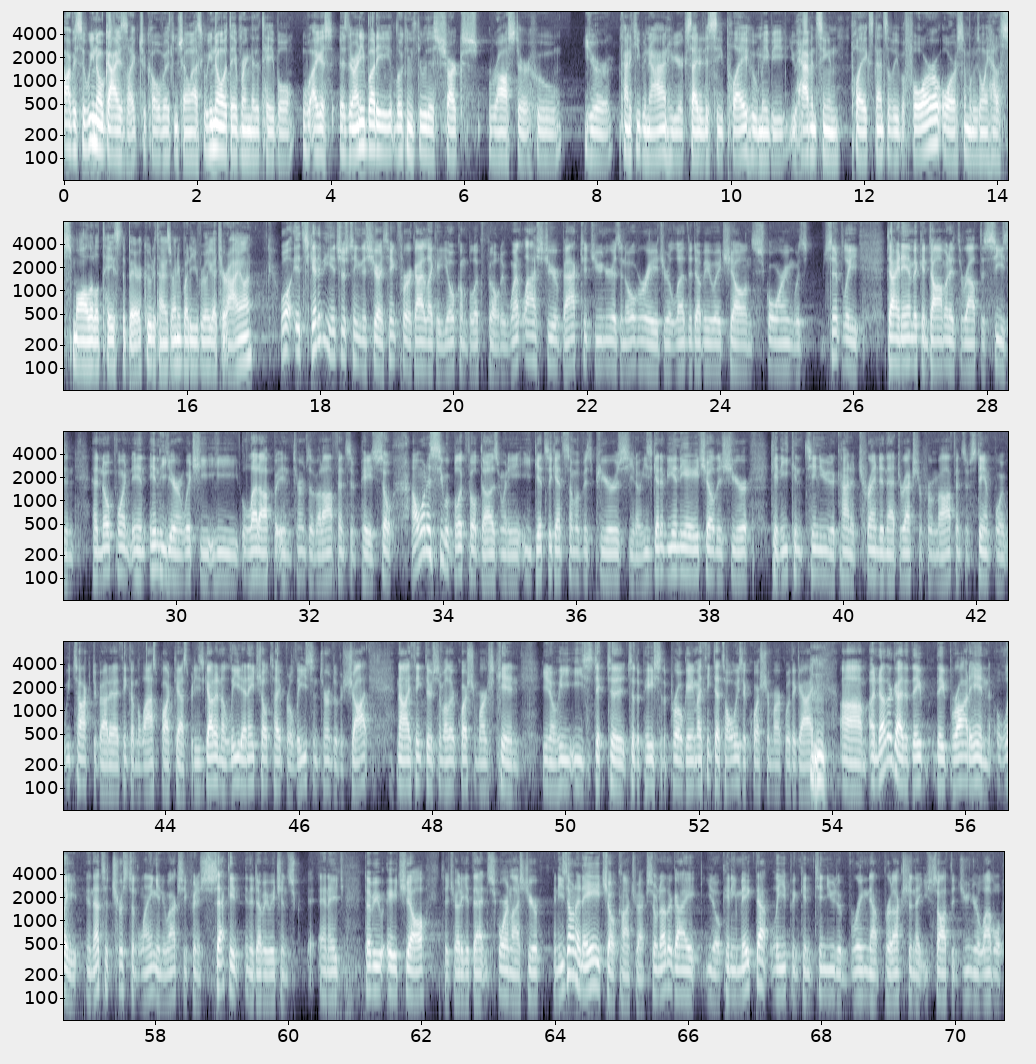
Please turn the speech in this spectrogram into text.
obviously we know guys like Chekhovich and Chmelevski. We know what they bring to the table. I guess is there anybody looking through this Sharks roster who you're kind of keeping an eye on, who you're excited to see play, who maybe you haven't seen play extensively before, or someone who's only had a small little taste of Barracuda time? Is there anybody you've really got your eye on? Well, it's going to be interesting this year, I think, for a guy like a Joachim Blichfeld, who went last year back to junior as an overager, led the WHL in scoring, was simply dynamic and dominant throughout the season. Had no point in, in the year in which he, he let up in terms of an offensive pace. So I want to see what Blichfeld does when he, he gets against some of his peers. You know, he's going to be in the AHL this year. Can he continue to kind of trend in that direction from an offensive standpoint? We talked about it, I think, on the last podcast, but he's got an elite NHL type release in terms of a shot. Now I think there's some other question marks. Can you know he, he stick to, to the pace of the pro game? I think that's always a question mark with a guy. Mm-hmm. Um, another guy that they they brought in late, and that's a Tristan Langen who actually finished second in the WHN, NH, WHL. So they tried to get that in scoring last year, and he's on an AHL contract. So another guy, you know, can he make that leap and continue to bring that production that you saw at the junior level?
